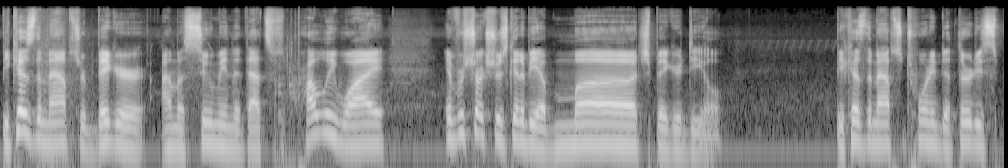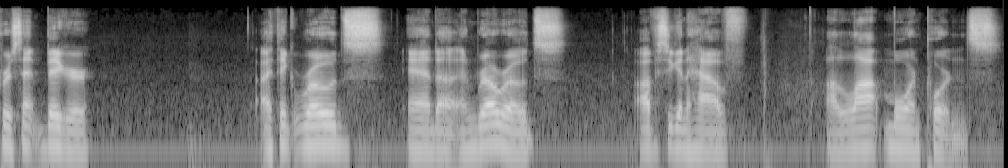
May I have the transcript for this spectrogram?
Because the maps are bigger, I'm assuming that that's probably why infrastructure is going to be a much bigger deal. Because the maps are 20 to 30% bigger, I think roads and uh, and railroads obviously going to have a lot more importance.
